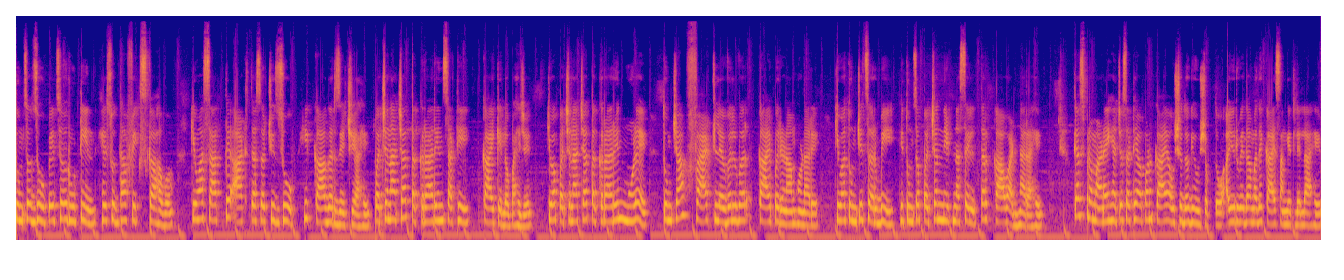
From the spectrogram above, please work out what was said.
तुमचं झोपेचं रुटीन हे सुद्धा फिक्स का हवं? किंवा सात ते आठ तासाची झोप ही का गरजेची आहे? पचनाच्या तक्रारींसाठी काय केलं पाहिजे? किंवा पचनाच्या तक्रारींमुळे तुमच्या फॅट लेवलवर काय परिणाम होणार आहे? किंवा तुमची चरबी ही तुमचं पचन नीट नसेल तर का वाढणार आहे? त्याचप्रमाणे ह्याच्यासाठी आपण काय औषधं घेऊ शकतो? आयुर्वेदामध्ये काय सांगितलेलं आहे?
